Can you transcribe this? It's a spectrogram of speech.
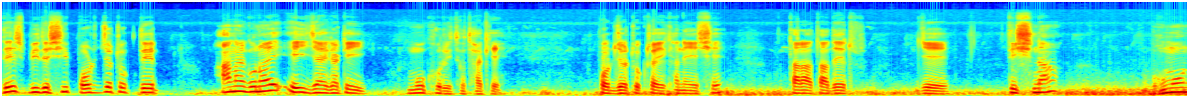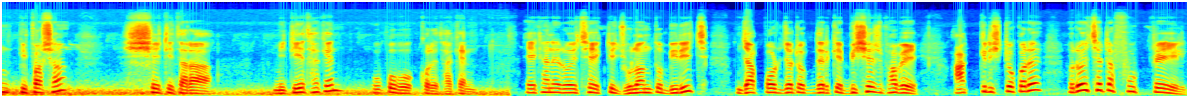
দেশ বিদেশি পর্যটকদের আনাগোনায় এই জায়গাটি মুখরিত থাকে। পর্যটকরা এখানে এসে তারা তাদের যে তৃষ্ণা, ভ্রমণ পিপাসা সেটি তারা মিটিয়ে থাকেন, উপভোগ করে থাকেন। এখানে রয়েছে একটি ঝুলন্ত ব্রিজ যা পর্যটকদেরকে বিশেষভাবে আকৃষ্ট করে। রয়েছে একটা ফুড ট্রেইল।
